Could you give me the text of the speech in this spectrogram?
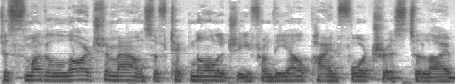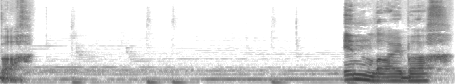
to smuggle large amounts of technology from the Alpine fortress to Laibach. In Laibach,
